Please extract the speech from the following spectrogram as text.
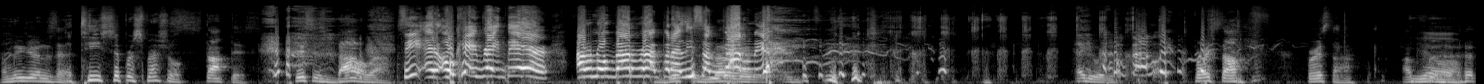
I'm gonna need you to a understand. tea sipper special. Stop this. This is battle rap. See, and okay, right there. I don't know battle rap, but at least I'm battle battling. Anyway, battling. first off, first off, I'm Yo.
